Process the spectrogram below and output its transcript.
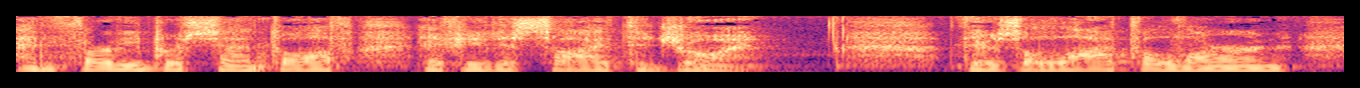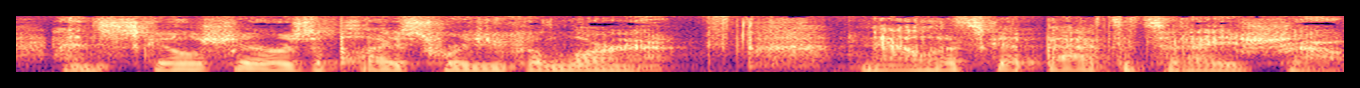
and 30% off if you decide to join. There's a lot to learn, and Skillshare is a place where you can learn it. Now, let's get back to today's show.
